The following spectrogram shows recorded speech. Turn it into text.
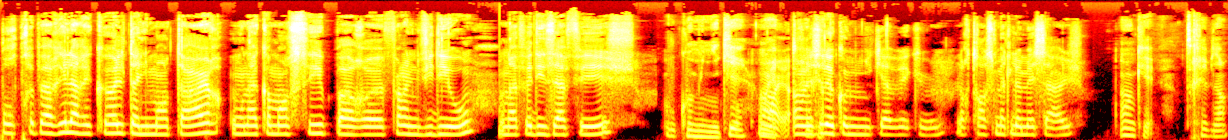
Pour préparer la récolte alimentaire, on a commencé par euh, faire une vidéo. On a fait des affiches, vous communiquez. Ouais, on essaie de communiquer avec eux, leur transmettre le message. Ok, très bien.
